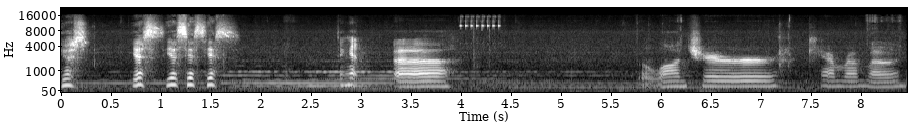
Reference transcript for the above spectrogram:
Yes. Yes, yes, yes, yes. Dang it. Uh the launcher camera mode.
